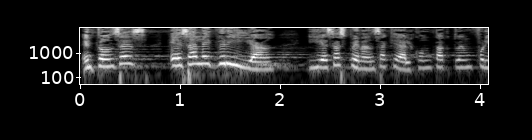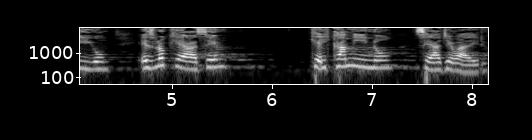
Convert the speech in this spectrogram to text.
Entonces, esa alegría y esa esperanza que da el contacto en frío es lo que hace que el camino sea llevadero.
